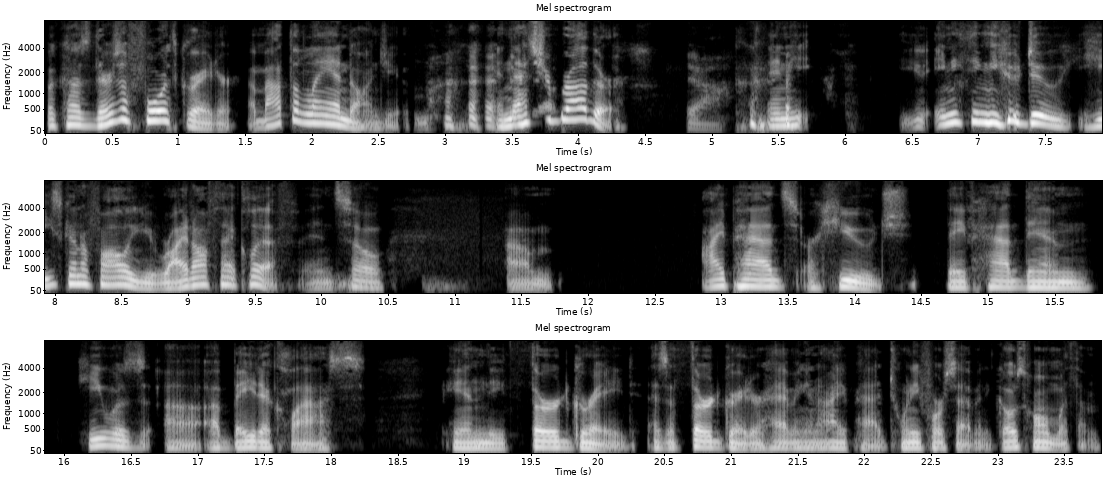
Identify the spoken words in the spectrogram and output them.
because there's a fourth grader about to land on you, and that's your brother. Yeah, and he, anything you do, he's going to follow you right off that cliff. And so, um, iPads are huge. They've had them. He was uh, a beta class in the third grade as a third grader having an iPad 24 7. It goes home with them.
